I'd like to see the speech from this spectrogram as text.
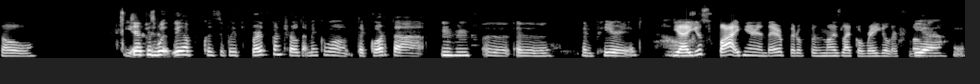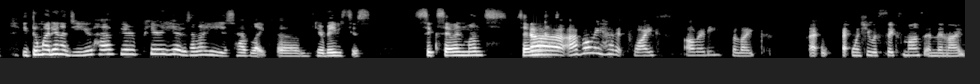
So, yeah, because with, yeah, cause with birth control también como te corta el, el, el period. Yeah, you spot here and there, pero pues no es like a regular flow. Yeah, yeah. Y tú, Mariana, do you have your period? Because I know you just have like um your baby's just six, seven months. Seven. Uh, months? I've only had it twice already, but like at, at, when she was six months, and then like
